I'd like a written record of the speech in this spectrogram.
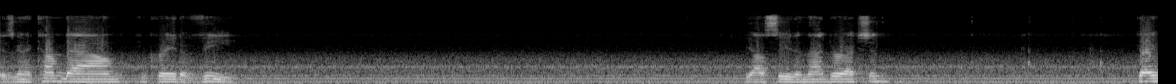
is going to come down and create a V. Gotta see it in that direction. Okay,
